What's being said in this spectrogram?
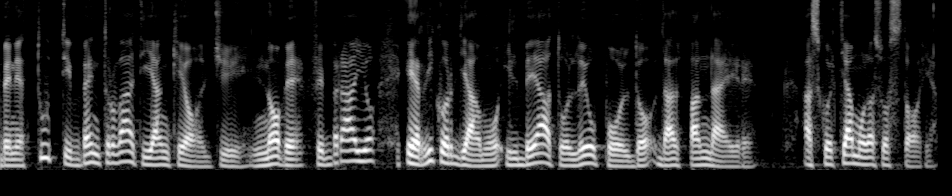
bene a tutti, bentrovati anche oggi, il 9 febbraio, e ricordiamo il beato Leopoldo dal Pandaire. Ascoltiamo la sua storia.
